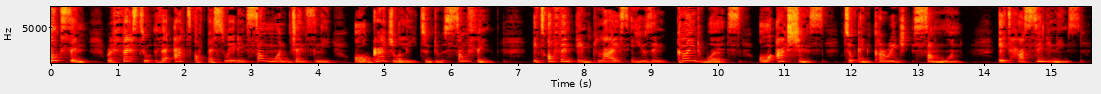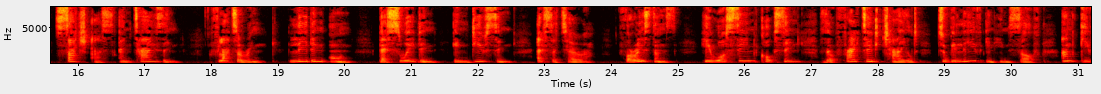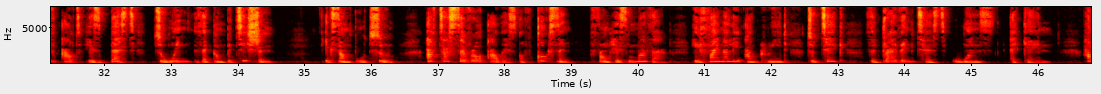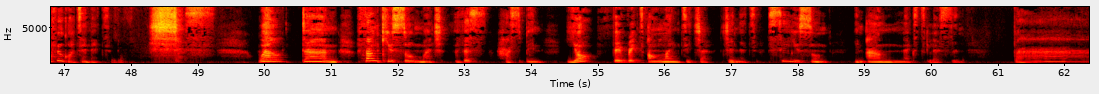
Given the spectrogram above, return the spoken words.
Coaxing refers to the act of persuading someone gently or gradually to do something. It often implies using kind words or actions to encourage someone. It has synonyms such as enticing, flattering, leading on, persuading, inducing, etc. For instance, he was seen coaxing the frightened child to believe in himself and give out his best to win the competition. Example 2. After several hours of coaxing from his mother, he finally agreed to take the driving test once again. Have you gotten it? Yes. Well done. Thank you so much. This has been your favorite online teacher, Janny. See you soon in our next lesson. Bye.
